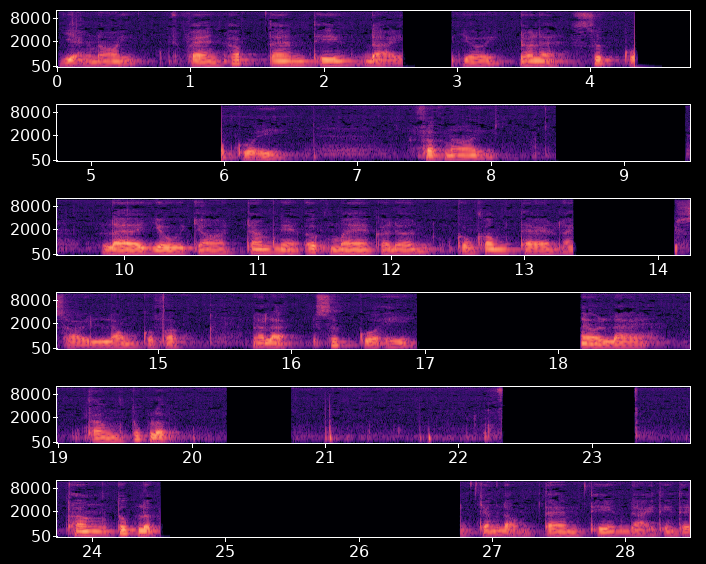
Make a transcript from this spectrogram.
giảng nói vang khắp tam thiên đại giới, đó là sức của của ý Phật nói là dù cho trăm ngàn ức ma có đến, cũng không thể lấy sợi lông của Phật, đó là sức của ý nào là thân túc lực. Thân túc lực chấn động tam thiên đại thiên thế.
